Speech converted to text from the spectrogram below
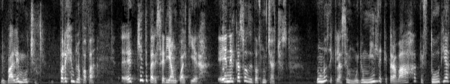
vale mucho. Por ejemplo, papá, eh, ¿quién te parecería un cualquiera? En el caso de dos muchachos. Uno de clase muy humilde que trabaja, que estudia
